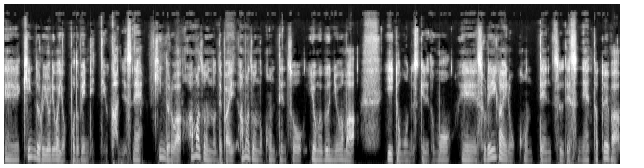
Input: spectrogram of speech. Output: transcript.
えー、Kindle よりはよっぽど便利っていう感じですね。Kindle は Amazon のデバイ、Amazon のコンテンツを読む分にはまあいいと思うんですけれども、えー、それ以外のコンテンツですね。例えば、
